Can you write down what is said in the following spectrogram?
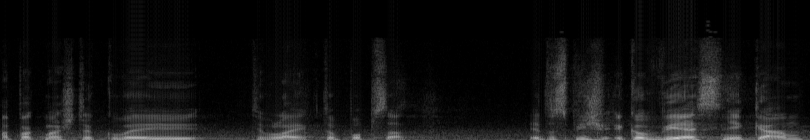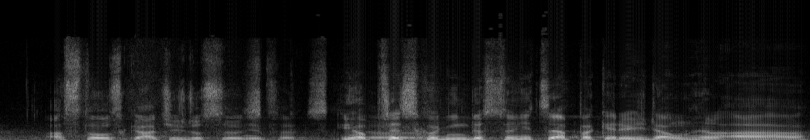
a pak máš takový, ty vole, jak to popsat? Je to spíš jako vjezd někam, A z toho skáčeš do silnice. jo, přes Eh, chodník do silnice a pak jedeš downhill a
